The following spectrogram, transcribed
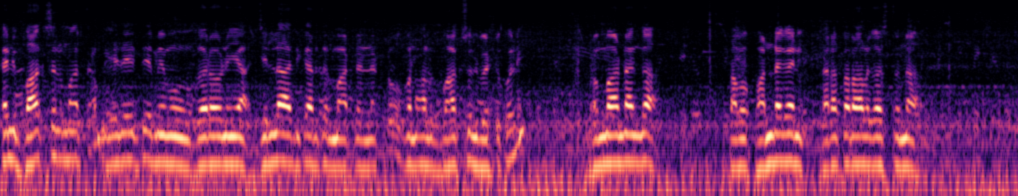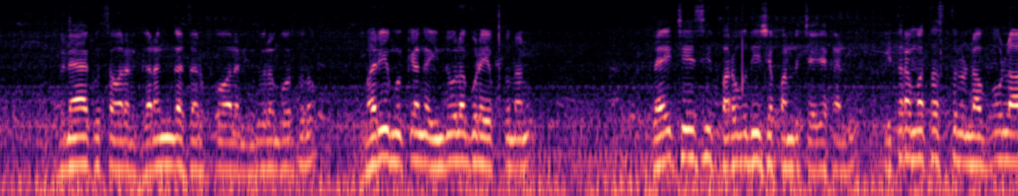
కానీ బాక్సులు మాత్రం ఏదైతే మేము గౌరవనీయ జిల్లా అధికారితో మాట్లాడినట్టు ఒక నాలుగు బాక్సులు పెట్టుకొని బ్రహ్మాండంగా తమ పండగని తరతరాలుగా వస్తున్న వినాయక ఉత్సవాలను ఘనంగా జరుపుకోవాలని హిందువులను కోరుతున్నాం. మరీ ముఖ్యంగా హిందువులకు కూడా చెప్తున్నాను. దయచేసి పరువు పనులు చేయకండి. ఇతర మతస్థులు నవ్వులా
